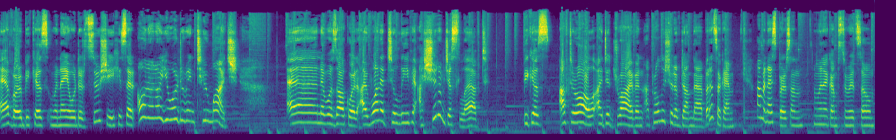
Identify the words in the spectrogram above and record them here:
ever because when I ordered sushi, he said, Oh, no, no, you're ordering too much. And it was awkward. I wanted to leave. I should have just left because after all, I did drive and I probably should have done that, but it's okay. I'm a nice person when it comes to it, so.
